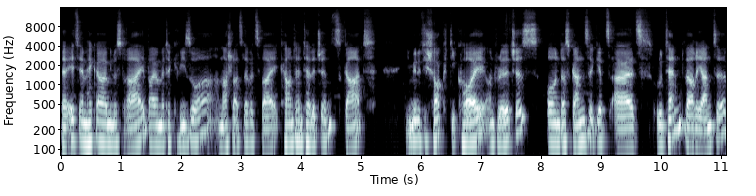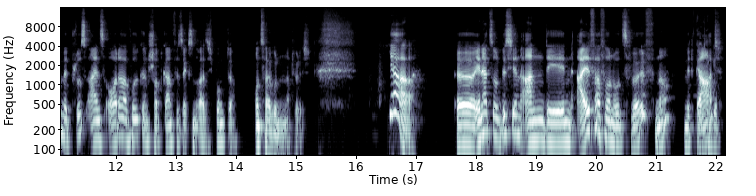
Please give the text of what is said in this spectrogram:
Äh, ECM Hacker minus 3, Biometric Visor, Martial Arts Level 2, Counterintelligence, Guard, Immunity Shock, Decoy und Religious. Und das Ganze gibt's als Lieutenant-Variante mit plus 1 Order Vulcan Shotgun für 36 Punkte. Und zwei Wunden natürlich. Ja, äh, erinnert so ein bisschen an den Alpha von O12, ne? Mit Ja, Guard. gibt-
